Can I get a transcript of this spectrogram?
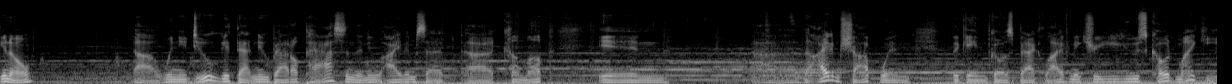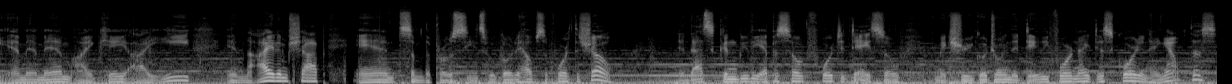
you know, uh, when you do get that new battle pass and the new items that uh, come up in the item shop when the game goes back live, make sure you use code Mikey M M M I K I E in the item shop, and some of the proceeds will go to help support the show. And that's going to be the episode for today. So make sure you go join the Daily Fortnite Discord and hang out with us.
